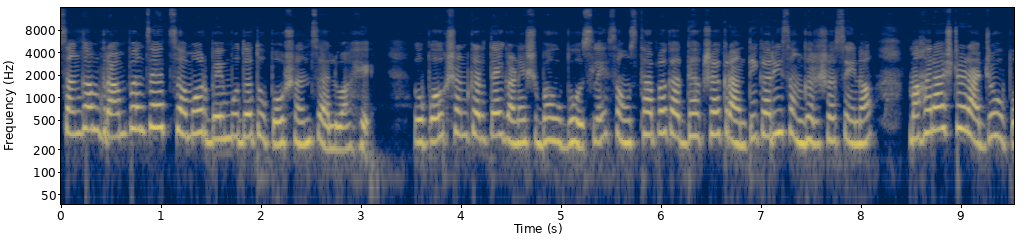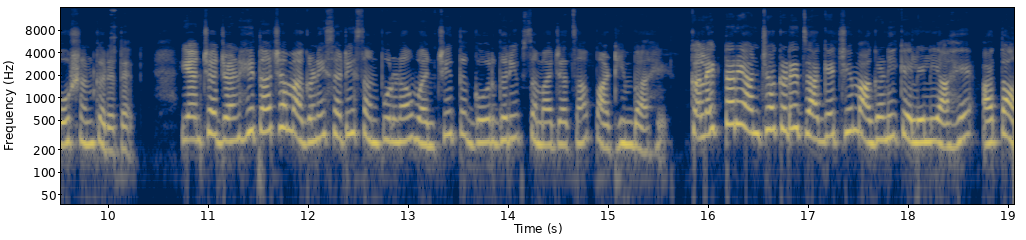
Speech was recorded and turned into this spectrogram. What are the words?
संगम ग्रामपंचायत समोर बेमुदत उपोषण चालू आहे. उपोषणकर्ते गणेशभाऊ भोसले संस्थापक अध्यक्ष क्रांतिकारी संघर्ष सेना महाराष्ट्र राज्य उपोषण करत आहेत. यांच्या जनहिताच्या मागणीसाठी संपूर्ण वंचित गोरगरीब समाजाचा पाठिंबा आहे. कलेक्टर यांच्याकडे जागेची मागणी केलेली आहे. आता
